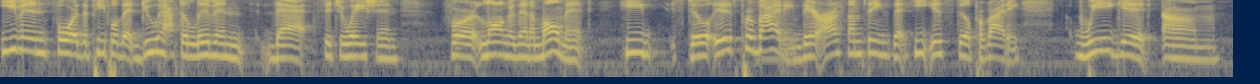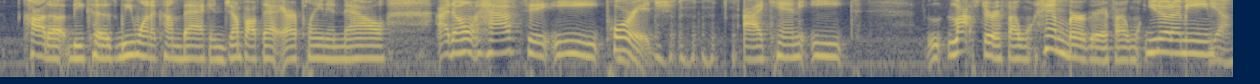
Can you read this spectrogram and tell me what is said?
even for the people that do have to live in that situation for longer than a moment he still is providing. There are some things that he is still providing. We get um, caught up because we want to come back and jump off that airplane and now I don't have to eat porridge. I can eat lobster if I want, hamburger if I want. You know what I mean? Yeah.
